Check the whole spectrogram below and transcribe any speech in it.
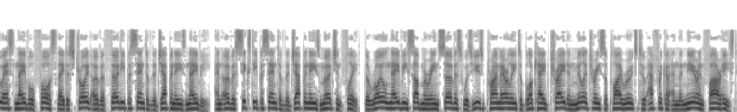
U.S. naval force they destroyed over 30% of the Japanese Navy, and over 60% of the Japanese merchant fleet. The Royal Navy Submarine Service was used primarily to blockade trade and military supply routes to Africa and the Near and Far East,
